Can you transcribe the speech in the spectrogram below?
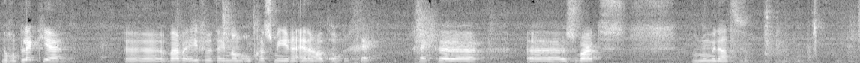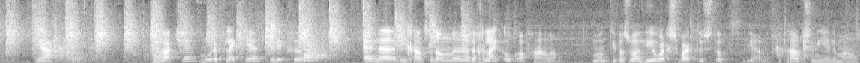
nog een plekje waar we even het een en ander op gaan smeren. En hij had ook een gek, gek zwart, hoe noem je dat? Ja, bratje, moedervlekje, weet ik veel. En uh, die gaan ze dan uh, er gelijk ook afhalen. Want die was wel heel erg zwart, dus dat, ja, dat vertrouwden ze niet helemaal.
